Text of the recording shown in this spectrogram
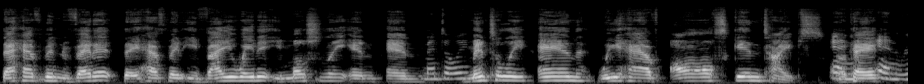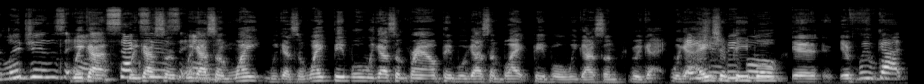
that have been vetted, they have been evaluated emotionally and and mentally mentally, and we have all skin types. and, okay, and religions we and got sexes we got some we got some white we got some white people we got some brown people we got some black people we got some we got we got Asian Asian, people. I- If we've got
